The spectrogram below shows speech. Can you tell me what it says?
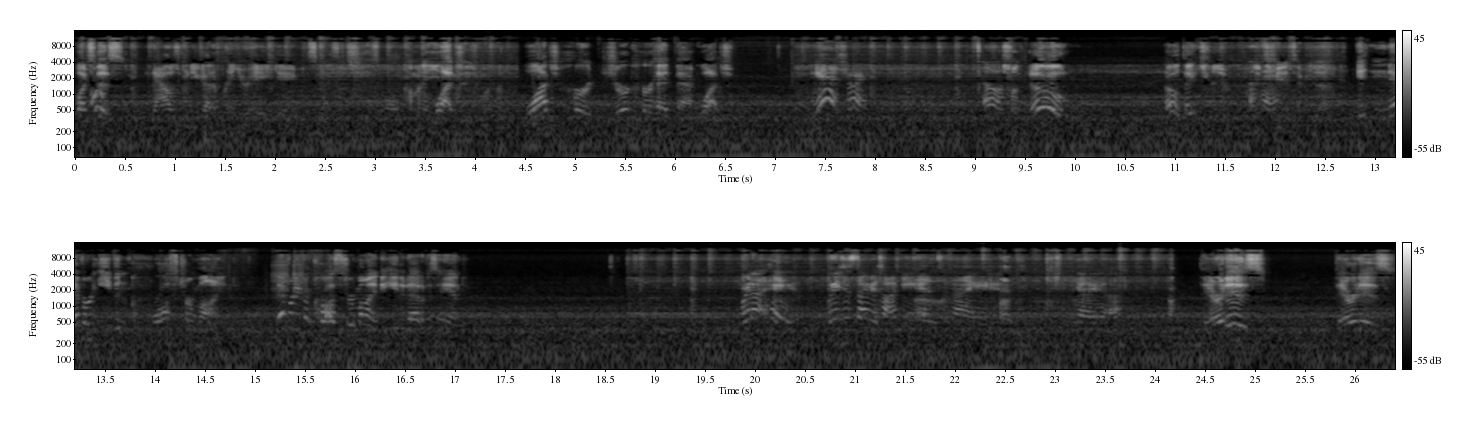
Watch this. Now's when you gotta bring your A game. This guy's a cheese ball. I'm gonna eat Watch. some of these. You want them? Watch her jerk her head back. Watch. yeah, sure. Oh, This one. Oh. Oh, thank you. You Okay. feed it to me. Yeah. It never even crossed her mind. Never even crossed her mind to eat it out of his hand. we're not. Hey, we just started talking again tonight. Yeah, yeah. There it is. There it is,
